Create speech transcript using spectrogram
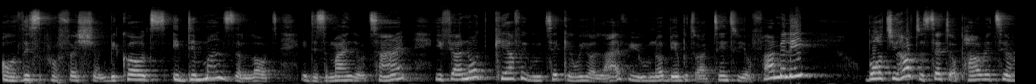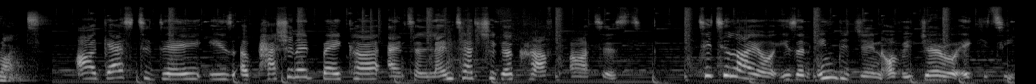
or this profession, because it demands a lot, it demands your time. If you are not careful, it will take away your life. You will not be able to attend to your family, but you have to set your priority right. Our guest today is a passionate baker and talented sugar craft artist. Titilayo is an indigene of Ijero Ekiti,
